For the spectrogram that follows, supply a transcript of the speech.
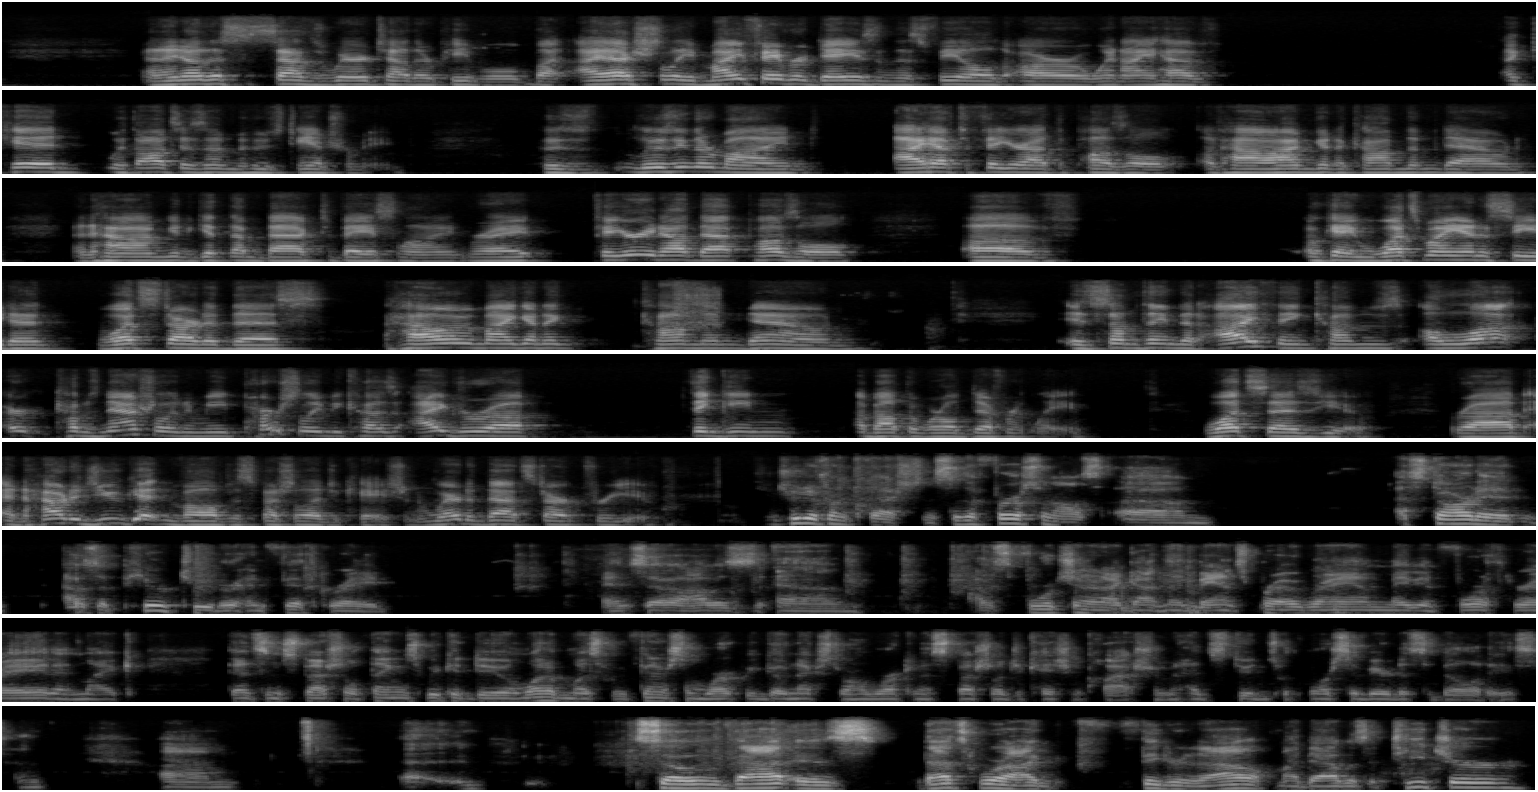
And I know this sounds weird to other people, but I actually, my favorite days in this field are when I have a kid with autism who's tantruming, who's losing their mind. I have to figure out the puzzle of how I'm going to calm them down and how I'm going to get them back to baseline, right? Figuring out that puzzle of okay, what's my antecedent? What started this? How am I going to calm them down? Is something that I think comes a lot or comes naturally to me, partially because I grew up thinking about the world differently. What says you, Rob? And how did you get involved with special education? Where did that start for you? Two different questions. So the first one, I was, um, I started. I was a peer tutor in fifth grade, and so I was um, I was fortunate. I got an advanced program maybe in fourth grade, and like did some special things we could do. And one of them was we finished some work, we'd go next door and work in a special education classroom and had students with more severe disabilities. And um, uh, so that is that's where I figured it out. My dad was a teacher.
